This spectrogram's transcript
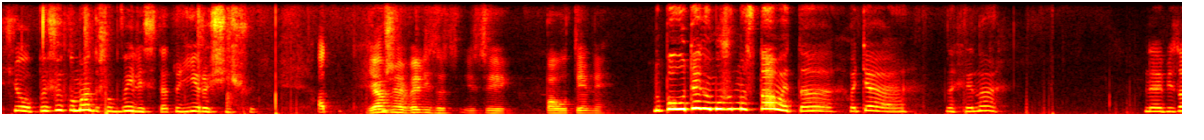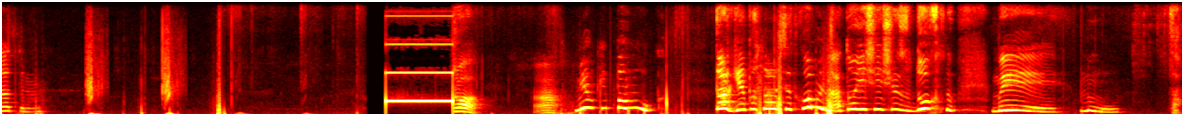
Все, пиши команду, щоб вилізти, а тоді розчищуй. Я вже виліз із- із цієї паутини. Ну, паутину можемо ставити, та... Хоча... Нахрена? Не обязательно. Що? А, Мелкий паук. Так, я поставив сетхомен, а то я ще здохну. Ми... Ну... та.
